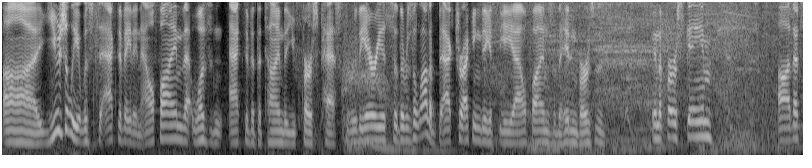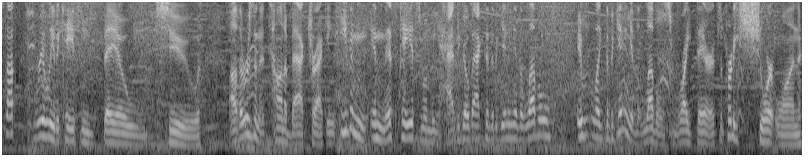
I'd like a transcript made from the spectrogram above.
Uh, usually it was to activate an Alfheim that wasn't active at the time that you first passed through the area, so there was a lot of backtracking to get the Alfheims and the hidden verses in the first game. Uh, that's not really the case in Bayo 2. Uh, there isn't a ton of backtracking. Even in this case, when we had to go back to the beginning of the level, it like the beginning of the level's right there. It's a pretty short one,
